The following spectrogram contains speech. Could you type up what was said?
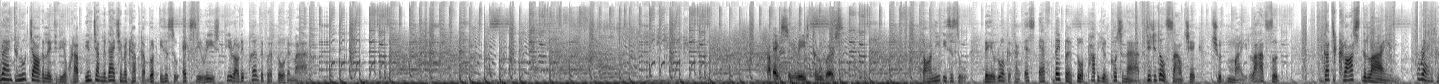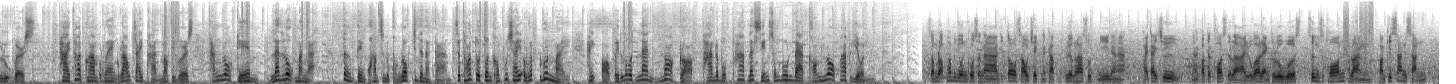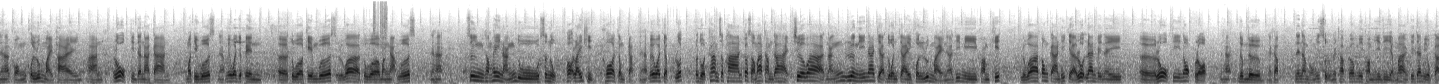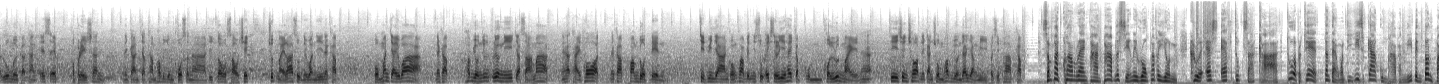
แรงทะลุจอกันเลยทีเดียวครับ ยังจำกันได้ใช่ไหมครับ กับรถ Isuzu X Series ที่เราได้เพิ่งไปเปิดตัวกันมาครับ X Series t r u v e r s e ตอนนี้ Isuzu ได้ร่วมกับทาง SF ได้เปิดตัวภาพยนตร์โฆษณา Digital Sound Check ชุดใหม่ล่าสุด Got to Cross the Line แรงทะลุ Verse ถ่ายทอดความแรงเร้าใจผ่าน Multiverse ทั้งโลกเกม และโลกมังงะ เติมเต็มความสนุกของโลกจินตนาการ สะท้อนตัวตนของผู้ใช้รถรุ่นใหม่ ให้ออกไปโลดแล่นนอกกรอบ ผ่านระบบภาพและเสียงสมบูรณ์แบบของโลกภาพยนตร์สำหรับภาพยนตร์โฆษณาดิจิตอลเซาเช็คนะครับ เรื่องล่าสุดนี้นะฮะ ภายใต้ชื่อนะก็จะคอสเดลายหรือว่าแรงทะลุเวิร์สซึ่งสะท้อนพลังความคิดสร้างสรรค์นะฮะของคนรุ่นใหม่ภายผ่านโลกจินตนาการมัลติเวิร์สนะฮะไม่ว่าจะเป็นตัวเกมเวิร์สหรือว่าตัวมังงะเวิร์สนะฮะซึ่งทำให้หนังดูสนุก เพราะไร้ขีดข้อจำกัดนะฮะไม่ว่าจะลดกระโดดข้ามสะพานก็สามารถทำได้ เชื่อว่าหนังเรื่องนี้น่าจะโดนใจคนรุ่นใหม่นะฮะที่มีความคิด หรือว่าต้องการที่จะโลดแล่นไปใน โลกที่นอกกรอบนะฮะเดิมๆนะครับในนามของวิสุนะครับก็มีความยินดีอย่างมากที่ได้มีโอกาสร่วมมือกับทาง SF Corporation ในการจัดทำภาพยนตร์โฆษณาดิจิ t a ลซาวเช็คชุดใหม่ล่าสุดในวันนี้นะครับ ผมมั่นใจว่านะครับภาพยนตร์เรื่องนี้จะสามารถนะฮะถ่ายทอดนะครับความโดดเด่น จิตวิญญาณของความเป็นอิสุเอ็กซ์ซีรีให้กับกลุ่มคนรุ่นใหม่นะฮะที่ชื่นชอบในการชมภาพยนตร์ได้อย่างมีประสิทธิภาพครับ สัมผัสความแรงผ่านภาพและเสียงในโรงภาพยนตร์ ครัว SF ทุกสาขา ทั่วประเทศตั้งแต่วันที่ 29 กุมภาพันธ์นี้เป็นต้นไป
